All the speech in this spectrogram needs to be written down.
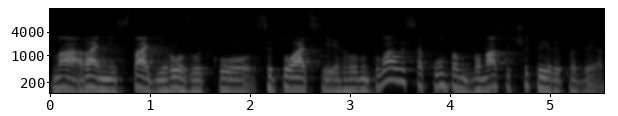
на ранній стадії розвитку ситуації, регламентувалися пунктом 12.4 ПДР,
